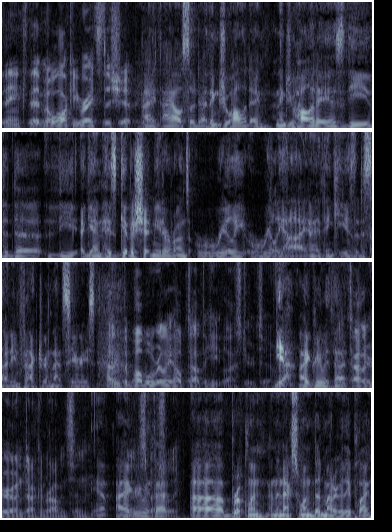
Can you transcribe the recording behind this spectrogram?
think that Milwaukee writes the ship here. I, I also do. I think Jrue Holiday. I think Jrue Holiday is the, the the the again his give a shit meter runs really really high, and I think he is the deciding factor in that series. I think the bubble really helped out the Heat last year too. Yeah, I agree with that. Tyler Herro and Duncan Robinson. Yeah, I agree with that. Uh, Brooklyn and the next one doesn't matter who they play.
